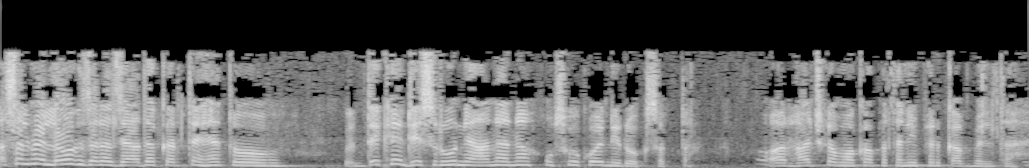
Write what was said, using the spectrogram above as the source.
اصل میں لوگ ذرا زیادہ کرتے ہیں تو دیکھیں جس روح نے آنا ہے نا اس کو کوئی نہیں روک سکتا۔ اور حج کا موقع پتہ نہیں پھر کب ملتا ہے۔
